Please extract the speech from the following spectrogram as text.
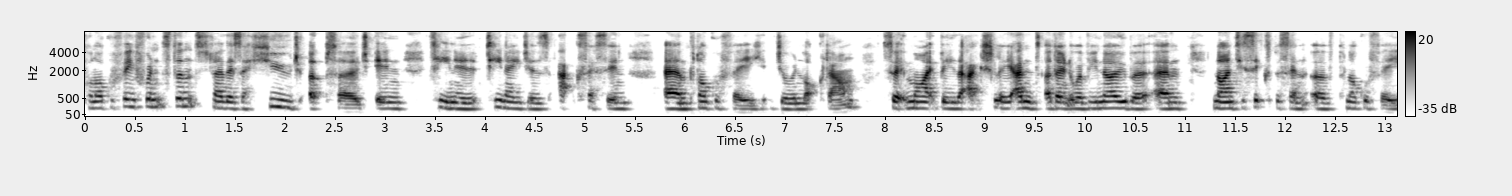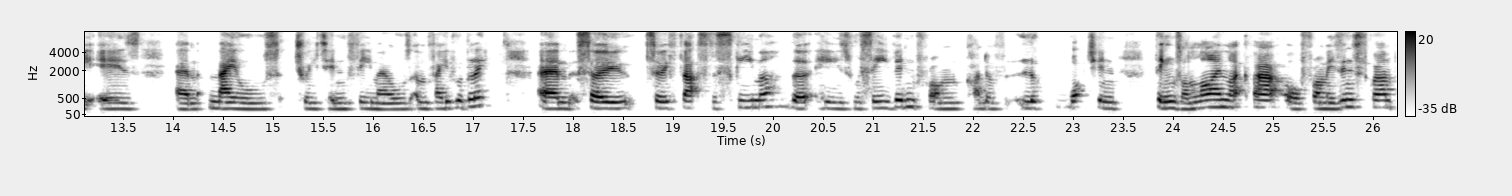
pornography, for instance. You know, there's a huge upsurge in teen- teenagers accessing um, pornography during lockdown. So it might be that actually, and I don't know whether you know, but um, 96% of pornography is um, males treating females unfavorably. Um, so, so if that's the schema that he's receiving from kind of look, watching things online like that, or from his Instagram,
